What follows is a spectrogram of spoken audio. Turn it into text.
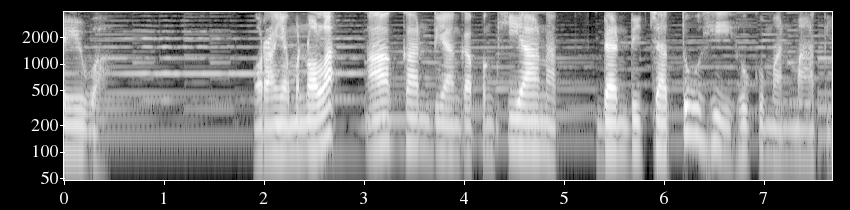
dewa. Orang yang menolak akan dianggap pengkhianat dan dijatuhi hukuman mati.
